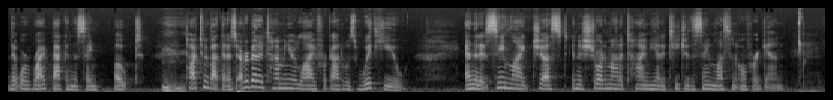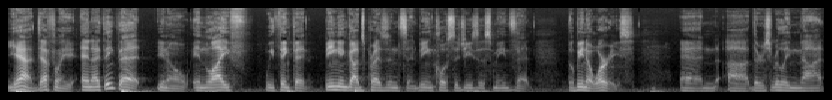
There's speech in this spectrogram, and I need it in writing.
that we're right back in the same boat. Talk to me about that. Has there ever been a time in your life where God was with you and that it seemed like just in a short amount of time He had to teach you the same lesson over again? Yeah, definitely. And I think that, you know, in life, we think that being in God's presence and being close to Jesus means that there'll be no worries. And uh, there's really not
